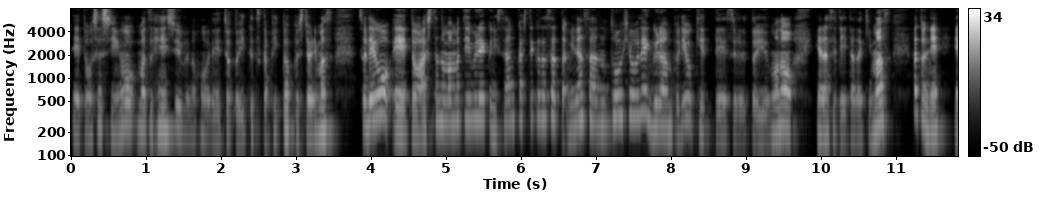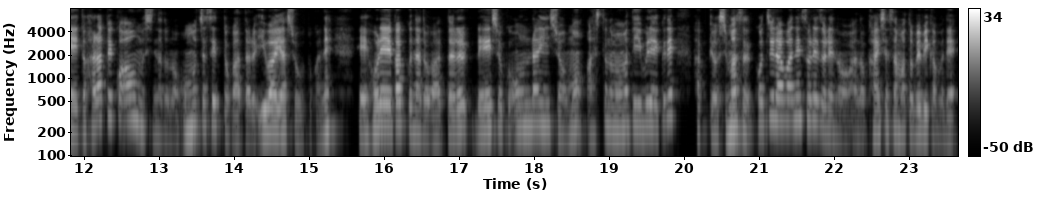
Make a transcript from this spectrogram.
えっ、と、お写真をまず編集部の方でちょっといくつかピックアップしております。それを、えっ、と、明日のママティーブレイクに参加してくださった皆さんの投票でグランプリを決定するというものをやらせていただきます。あとね、えっ、と、腹ペコ青虫などのおもちゃセットが当たる岩屋賞とかね、えー保冷バッグなどが当たる冷食オンライン賞も明日のママティーブレイクで発表します。こちらはね、それぞれのあの会社様とベビカムで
